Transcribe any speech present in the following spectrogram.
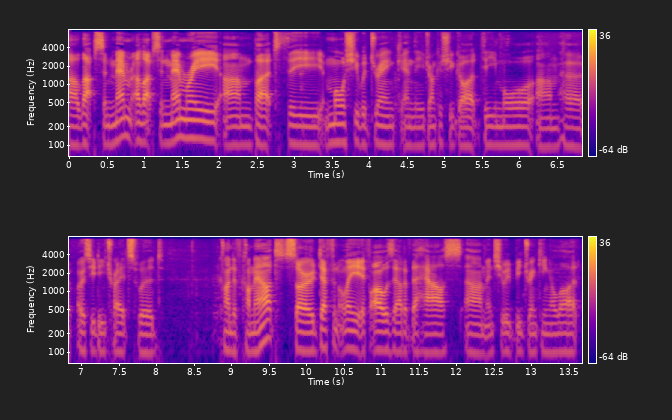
uh, lapse in mem- a lapse in memory. Um, but the more she would drink and the drunker she got, the more um, her OCD traits would kind of come out. So definitely, if I was out of the house um, and she would be drinking a lot,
